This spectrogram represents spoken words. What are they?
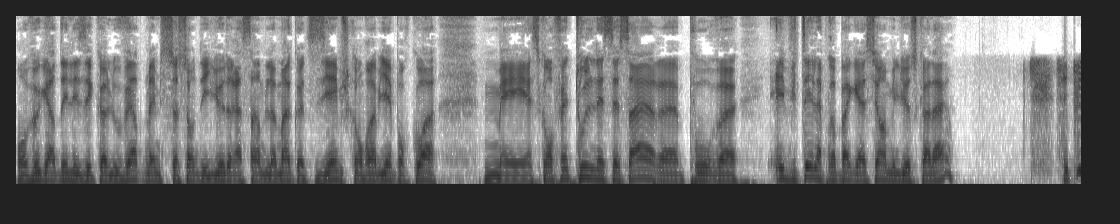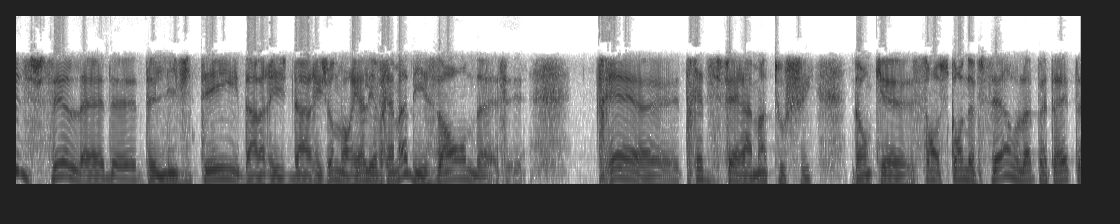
on, veut garder les écoles ouvertes, même si ce sont des lieux de rassemblement quotidien, puis je comprends bien pourquoi. Mais est-ce qu'on fait tout le nécessaire euh, pour euh, éviter la propagation en milieu scolaire? C'est plus difficile euh, de, l'éviter dans la, dans la région de Montréal. Il y a vraiment des zones euh, très euh, très différemment touchées. Donc, ce qu'on observe là, peut-être,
